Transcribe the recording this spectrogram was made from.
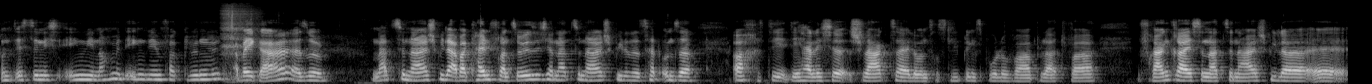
Und ist sie nicht irgendwie noch mit irgendwem verklüngelt? Aber egal, also Nationalspieler, aber kein französischer Nationalspieler. Das hat unser, ach, die, die herrliche Schlagzeile unseres Lieblingsboulevardblatt war Frankreichs Nationalspieler äh,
